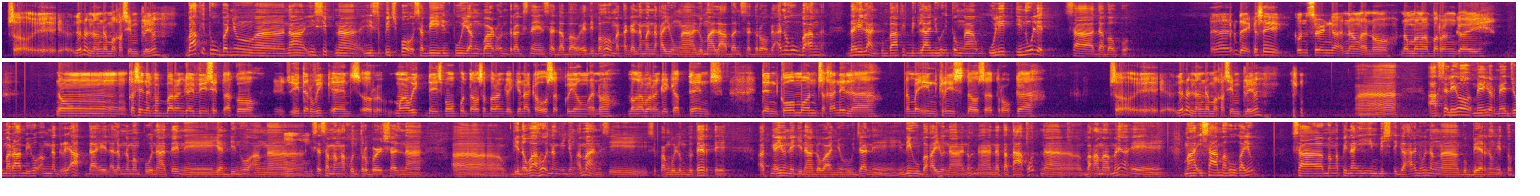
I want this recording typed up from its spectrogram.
so eh, ganun lang na makasimple yun Bakit ho ba nyo ah, naisip na i-speech po, sabihin po yung war on drugs na yan sa Davao? Eh di ba ho, matagal naman na kayong ah, lumalaban sa droga. Ano ho ba ang dahilan kung bakit bigla nyo itong ah, ulit, inulit sa Davao po? Eh, hindi. Kasi concern nga ng ano ng mga barangay. Nung kasi nagbabarangay visit ako either weekends or mga weekdays pumupunta ako sa barangay. Kinakausap ko yung ano mga barangay captains. Then common sa kanila na may increase daw sa droga. So eh, ganun lang na makasimple yun. Ah, actually ho, Mayor, medyo marami ho ang nag-react dahil alam naman po natin eh yan din ho ang ah, isa sa mga controversial na ah, ginawa ho ng inyong ama na si si Pangulong Duterte. At ngayon eh ginagawa niyo ho diyan eh hindi ho ba kayo na ano na natatakot na baka mamaya eh maisama ho kayo sa mga pinaiimbestigahan ho ng ah, gobyernong ito?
